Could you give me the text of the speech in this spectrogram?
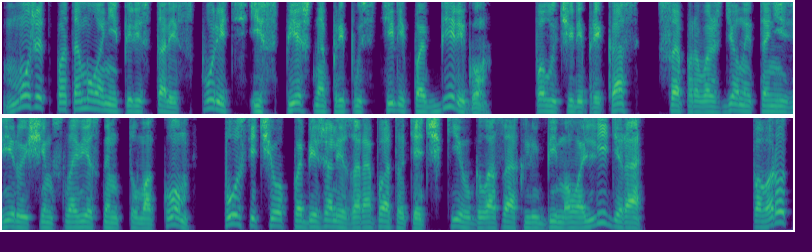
Может, потому они перестали спорить и спешно припустили по берегу, получили приказ, сопровожденный тонизирующим словесным тумаком, после чего побежали зарабатывать очки в глазах любимого лидера. Поворот,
